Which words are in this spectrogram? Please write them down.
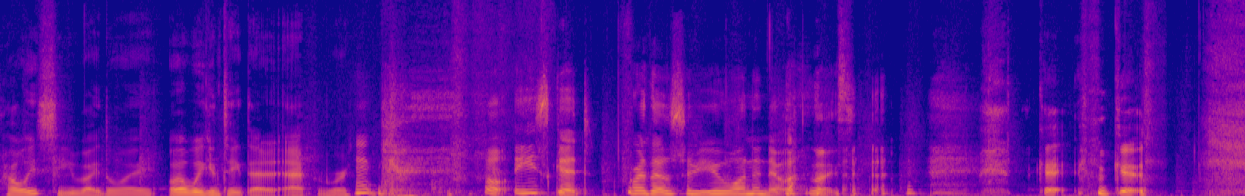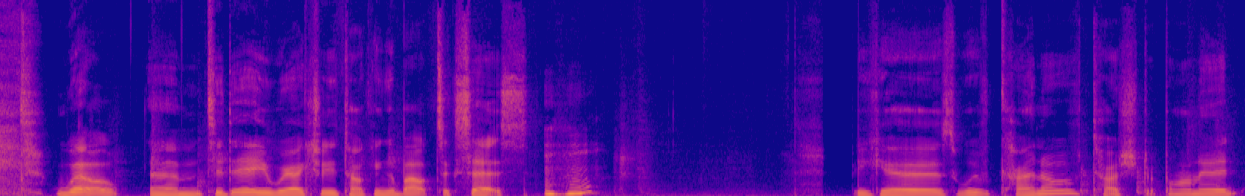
How is he, by the way? Well, we can take that afterward. Well, he's good for those of you who want to know. nice. Okay, good. Well, um, today we're actually talking about success. Mm-hmm. Because we've kind of touched upon it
